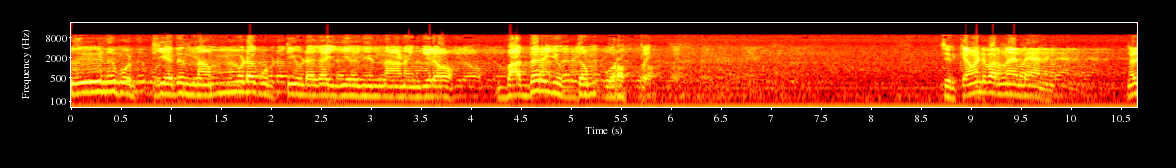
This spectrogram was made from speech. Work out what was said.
വീണ് പൊട്ടിയത് നമ്മുടെ കുട്ടിയുടെ കയ്യിൽ നിന്നാണെങ്കിലോ? ബദർ യുദ്ധം ഉറപ്പ്. ചിരിക്കാൻ വേണ്ടി പറഞ്ഞതല്ലേ ഞാൻ നിങ്ങൾ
